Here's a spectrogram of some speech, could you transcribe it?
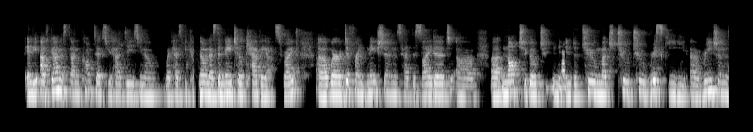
in the Afghanistan context, you had these, you know, what has become known as the NATO caveats, right? uh, where different nations had decided uh, uh, not to go to, in, into too much too too risky uh, regions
